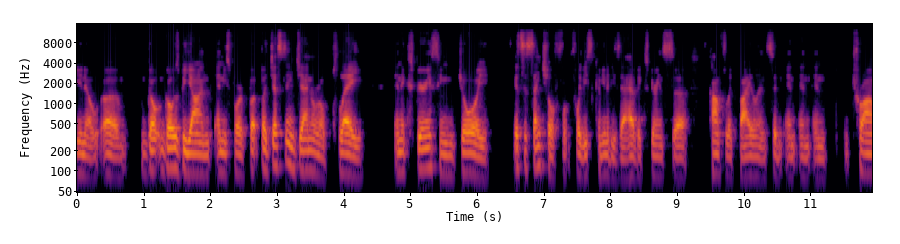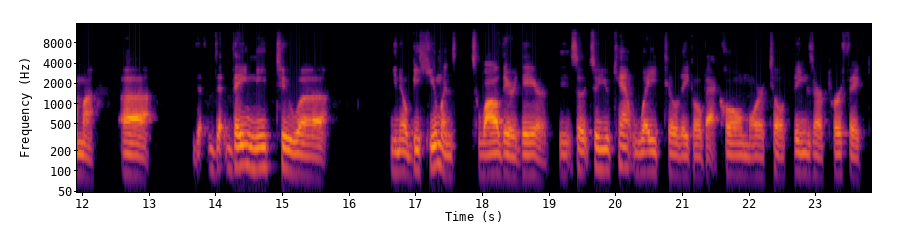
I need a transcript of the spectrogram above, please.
you know, uh, go, goes beyond any sport, but, but just in general, play and experiencing joy, it's essential for, for these communities that have experienced uh, conflict, violence, and, and, and, and trauma. Uh, th- they need to, uh, you know, be humans while they're there. So, so you can't wait till they go back home or till things are perfect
